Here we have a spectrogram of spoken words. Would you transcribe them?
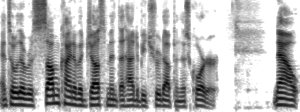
And so there was some kind of adjustment that had to be trued up in this quarter. Now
